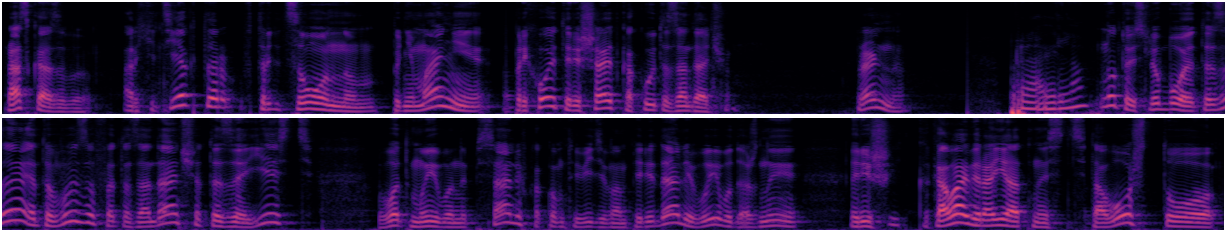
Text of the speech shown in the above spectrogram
Рассказываю. Архитектор в традиционном понимании приходит и решает какую-то задачу. Правильно? Правильно. Ну, то есть любое ТЗ — это вызов, это задача, ТЗ есть, вот мы его написали, в каком-то виде вам передали, вы его должны решить. Какова вероятность того, что,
